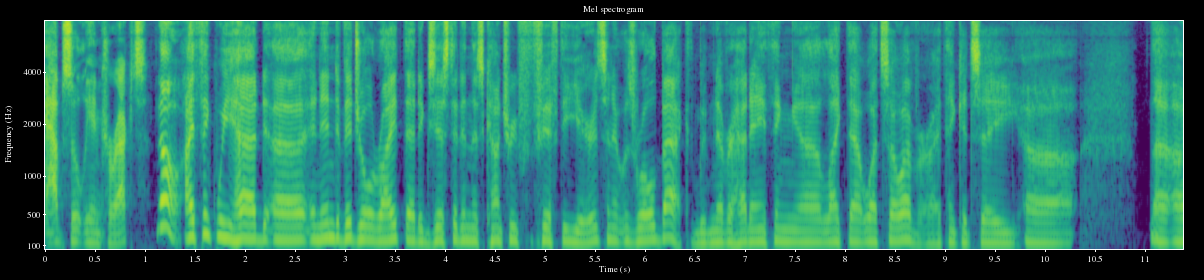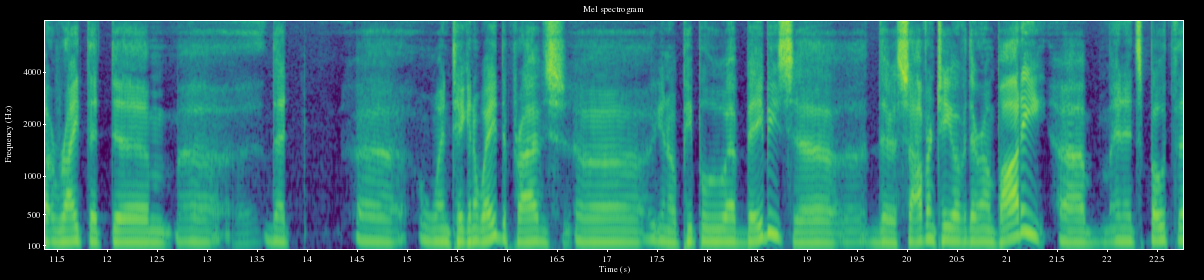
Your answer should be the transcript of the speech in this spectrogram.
absolutely incorrect. no, I think we had uh, an individual right that existed in this country for 50 years, and it was rolled back. We've never had anything uh, like that whatsoever. I think it's a uh, a a right that um, uh, that uh, when taken away deprives uh, you know people who have babies uh, their sovereignty over their own body, uh, and it's both uh,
